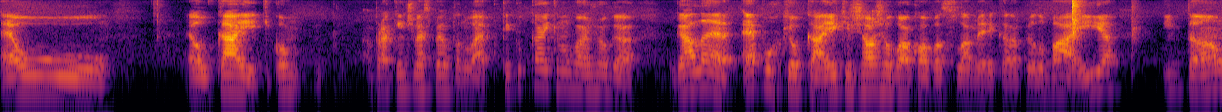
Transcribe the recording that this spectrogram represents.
É o. É o Kaique. Como, pra quem estivesse perguntando, ué, por que, que o Kaique não vai jogar? Galera, é porque o Kaique já jogou a Copa Sul-Americana pelo Bahia. Então,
